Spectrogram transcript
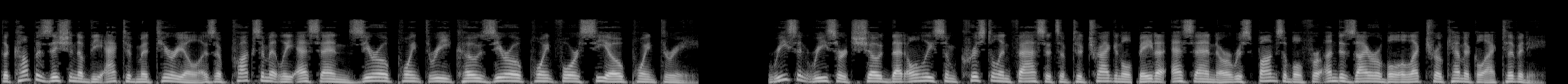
The composition of the active material is approximately SN 0.3 Co 0.4 CO.3. Recent research showed that only some crystalline facets of tetragonal beta SN are responsible for undesirable electrochemical activity.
